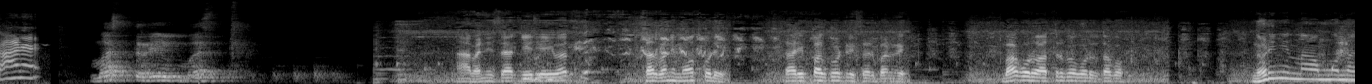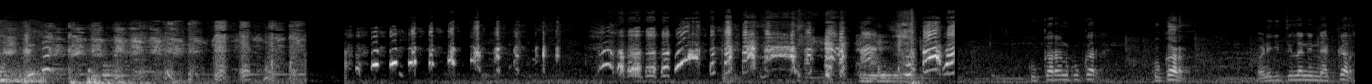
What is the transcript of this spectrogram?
ಕಾಣೆ. ಮಸ್ತ್ ರೀ ಮಸ್ತ್. ಹಾ ಬನ್ನಿ ಸರ್ ಕೆ ಜಿ ಐವತ್ತು. ಸರ್ ಬನ್ನಿ ಮೂವತ್ತು ಕೊಡಿ. ಸರ್ ಇಪ್ಪತ್ತು ಕೊಡ್ರಿ ಸರ್ ಬನ್ರಿ. ಬಾ ಕೊಡು ಹತ್ತು ರೂಪಾಯಿ ಕೊಡು ತಗೋ. ನೋಡಿ ನಿನ್ನ ಅಮ್ಮನ ಕುಕ್ಕರ್ ಅನ್ ಕುಕ್ಕರ್. ಕುಕ್ಕರ್. ಒಣಗಿತ್ತಿಲ್ಲ ನಿನ್ನ ನೆಕ್ಕರ್.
